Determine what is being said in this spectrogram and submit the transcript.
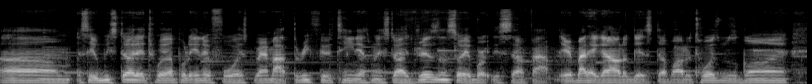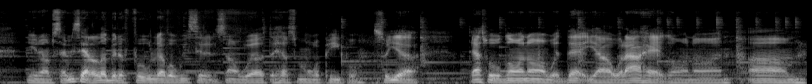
um, I see we started at 12, put it in the forest, around about 3.15, that's when it started drizzling, so it worked itself out. Everybody had got all the good stuff, all the toys was gone. you know what I'm saying? We had a little bit of food level, we sent it somewhere else to help some more people. So yeah, that's what was going on with that, y'all, what I had going on. Um,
